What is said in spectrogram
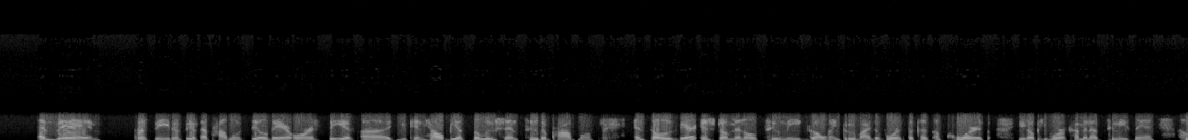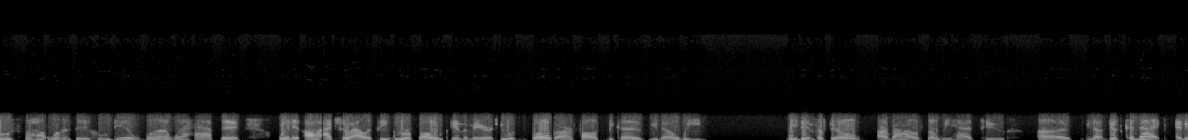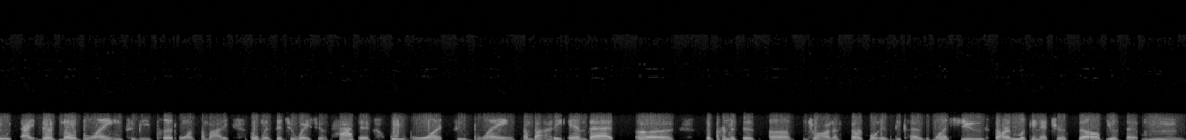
and then proceed and see if that problem is still there or see if uh, you can help be a solution to the problem. And so it was very instrumental to me going through my divorce because, of course, you know, people were coming up to me saying, whose fault was it? Who did what? What happened? When in all actuality, we were both in the marriage. It was both our faults because, you know, we we didn't fulfill our vows, so we had to, uh, you know, disconnect. And it, I, there's no blame to be put on somebody, but when situations happen, we want to blame somebody, and that uh, the premises of drawing a circle is because once you start looking at yourself, you'll say, hmm,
